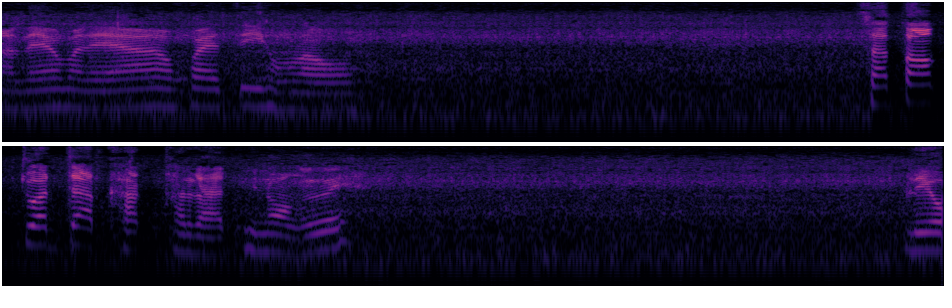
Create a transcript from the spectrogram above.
มาแล้วมาแล้วไฟตีของเรา สต็อกจวดจัดคักขนาดพี่น้องเอ้ยเร็ว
